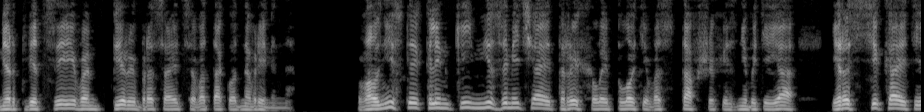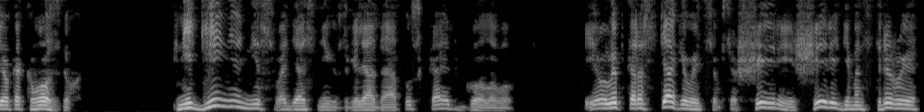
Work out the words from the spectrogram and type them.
Мертвецы и вампиры бросаются в атаку одновременно. Волнистые клинки не замечают рыхлой плоти восставших из небытия и рассекают ее, как воздух. Княгиня, не сводя с них взгляда, опускает голову и улыбка растягивается все шире и шире, демонстрируя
